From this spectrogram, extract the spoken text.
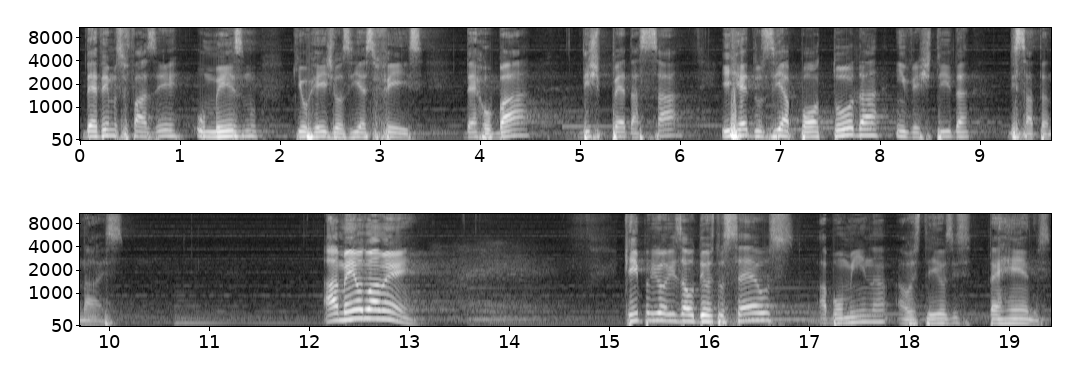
devemos fazer o mesmo que o rei Josias fez: derrubar, despedaçar e reduzir a pó toda investida de Satanás. Amém ou não amém? Quem prioriza o Deus dos céus, abomina aos deuses terrenos.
